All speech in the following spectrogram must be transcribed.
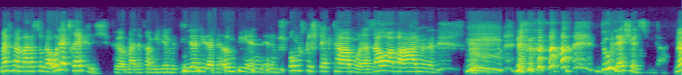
manchmal war das sogar unerträglich für meine Familienmitglieder, die dann irgendwie in, in einem Sprungs gesteckt haben oder sauer waren. Und dann, du lächelst wieder. Ne?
